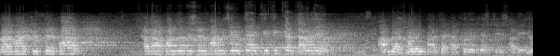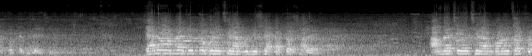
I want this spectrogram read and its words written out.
নয় মাস যুদ্ধের পর সারা বাংলাদেশের মানুষের ত্যাগ তিতিক্ষার কারণে আমরা ষোলোই মার্চ একাত্তরে দেশটি স্বাধীন করতে পেরেছি। কেন আমরা যুদ্ধ করেছিলাম উনিশশো একাত্তর সালে? আমরা চেয়েছিলাম গণতন্ত্র।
